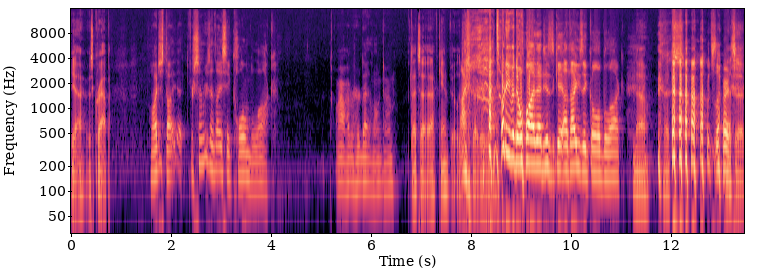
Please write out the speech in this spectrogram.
yeah, it was crap. well, I just thought for some reason I thought you said Colin Block. Wow, I haven't heard that in a long time. That's a Afghan village. I, I don't even know why that just. Get, I thought you said Colin Block. no, that's I'm sorry. that's a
